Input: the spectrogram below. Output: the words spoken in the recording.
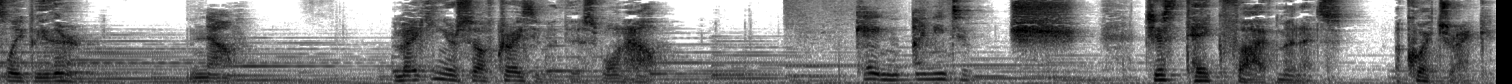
sleep either? No. Making yourself crazy with this won't help. Kaidan, I need to... Shh. Just take five minutes. A quick drink.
